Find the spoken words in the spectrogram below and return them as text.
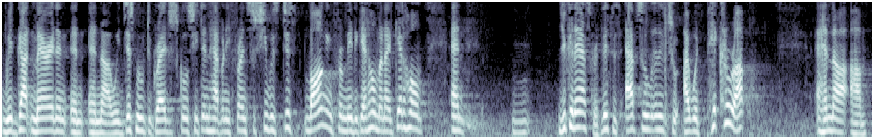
we'd gotten married and, and, and uh, we just moved to graduate school. She didn't have any friends. So she was just longing for me to get home and I'd get home and you can ask her, this is absolutely true. I would pick her up and uh, um,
